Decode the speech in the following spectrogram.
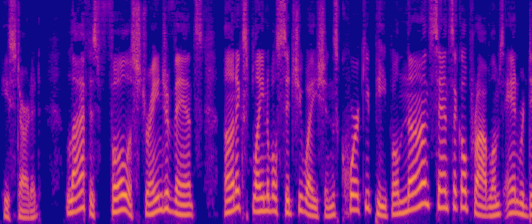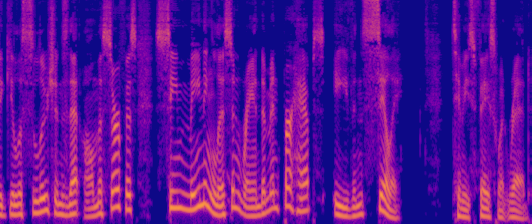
he started, Life is full of strange events, unexplainable situations, quirky people, nonsensical problems, and ridiculous solutions that on the surface seem meaningless and random and perhaps even silly. Timmy's face went red.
